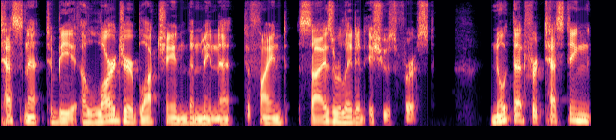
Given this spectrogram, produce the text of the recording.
testnet to be a larger blockchain than mainnet to find size related issues first. Note that for testing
